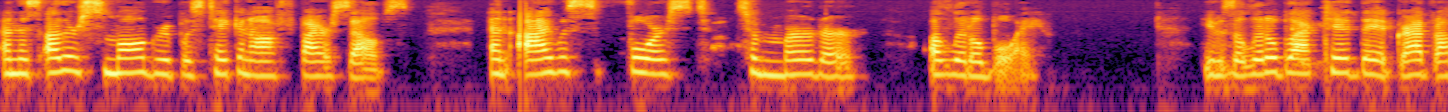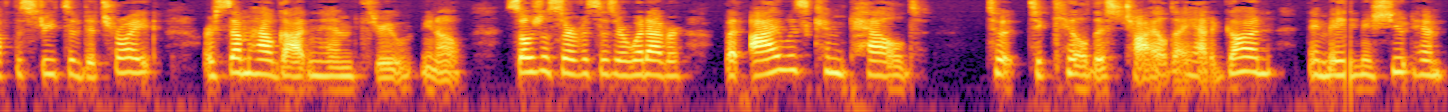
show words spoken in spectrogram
And this other small group was taken off by ourselves. And I was forced to murder a little boy. He was a little black kid they had grabbed off the streets of Detroit or somehow gotten him through, you know, social services or whatever. But I was compelled to, to kill this child. I had a gun. They made me shoot him.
